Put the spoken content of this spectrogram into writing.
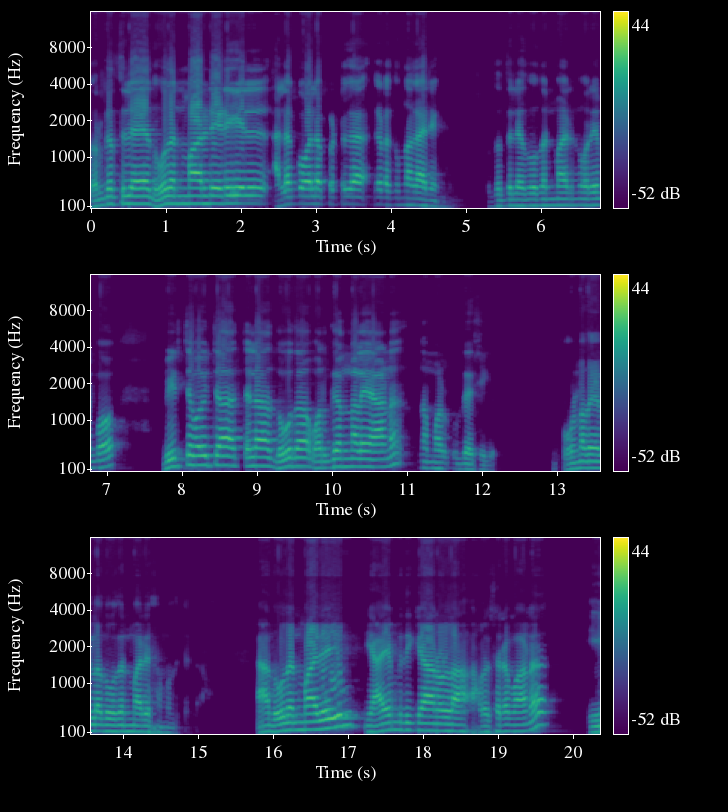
സ്വർഗത്തിലെ ദൂതന്മാരുടെ ഇടയിൽ അലങ്കോലപ്പെട്ട് കിടക്കുന്ന കാര്യങ്ങൾ. സ്വർഗത്തിലെ ദൂതന്മാരെന്ന് പറയുമ്പോൾ വീഴ്ച വഹിച്ച ചില ദൂതവർഗങ്ങളെയാണ് നമ്മൾ ഉദ്ദേശിക്കുന്നത്. പൂർണതയുള്ള ദൂതന്മാരെ സംബന്ധിച്ചല്ല. ആ ദൂതന്മാരെയും ന്യായം വിധിക്കാനുള്ള അവസരമാണ് ഈ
